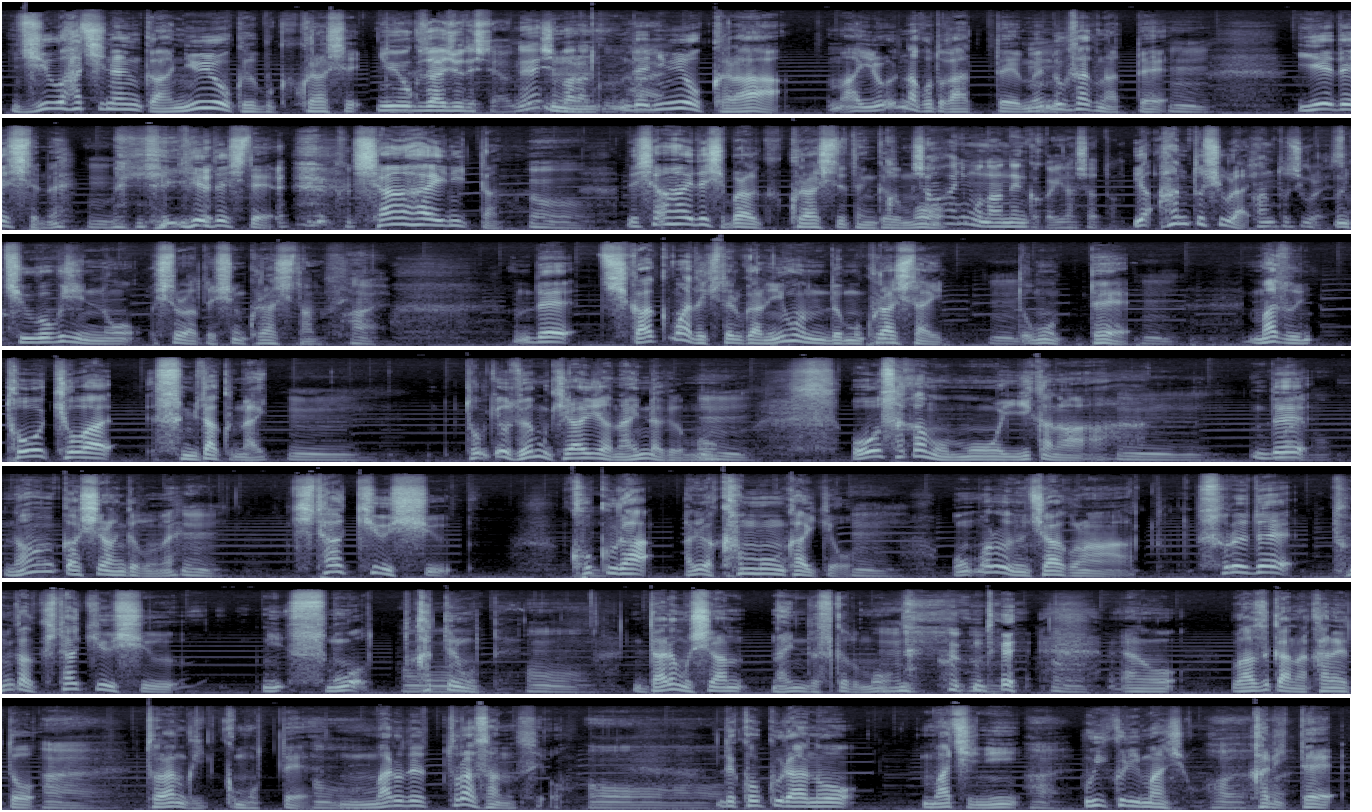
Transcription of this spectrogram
18年間ニューヨークで僕暮らしてニューヨーク在住でしたよねしばらく。うん、で、ニューヨークからまあいろんなことがあって面倒くさくなって、家出してね、家出して 上海に行ったの。で上海でしばらく暮らしてたんけども上海にも何年かかいらっしゃったいや半年ぐらい。半年ぐらい中国人の人らと一緒に暮らしてたんですよ、はい、で近くまで来てるから日本でも暮らしたいと思って、うん。まず東京は住みたくない。うん。東京全部嫌いじゃないんだけども、うん。大阪ももういいかな。う、ん。でまなんか知らんけどね、うん。北九州小倉、あるいは関門海峡、うん。おもろいの違うかなそれでとにかく北九州に住もうと勝手に思ってうん。誰も知らないんですけども、であのわずかな金とはい。トランク1個持って、うん。まるで寅さんですよ。で小倉の町にはウィークリーマンション借りて、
